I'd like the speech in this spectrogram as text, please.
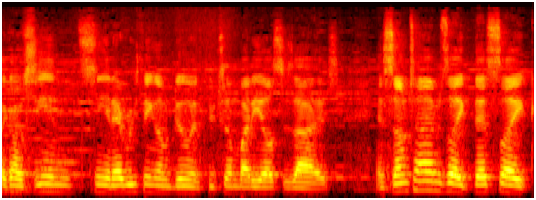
like I was seeing seeing everything I'm doing through somebody else's eyes. And sometimes like that's like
